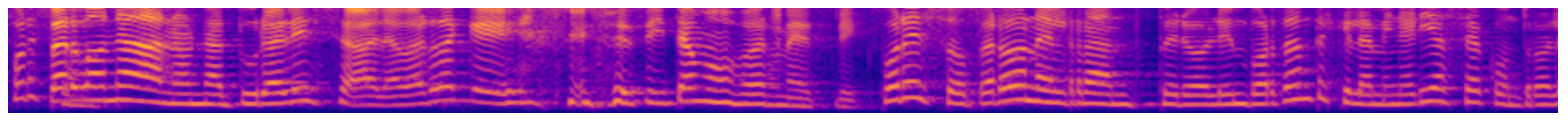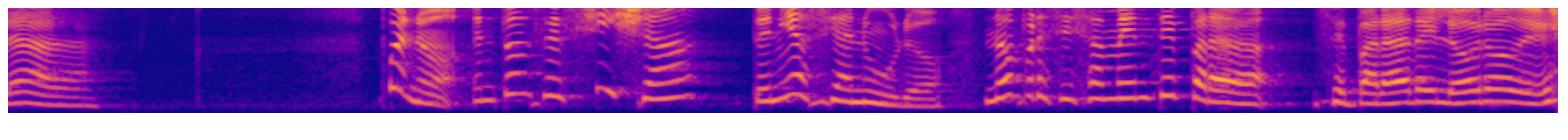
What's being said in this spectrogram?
Por eso, Perdonanos, naturaleza. La verdad que necesitamos ver Netflix. por eso, perdón el rant, pero lo importante es que la minería sea controlada. Bueno, entonces Shisha tenía cianuro, no precisamente para separar el oro de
